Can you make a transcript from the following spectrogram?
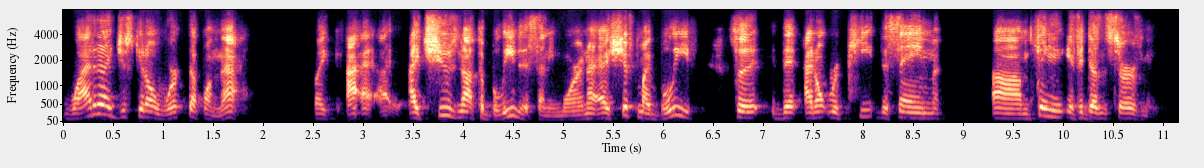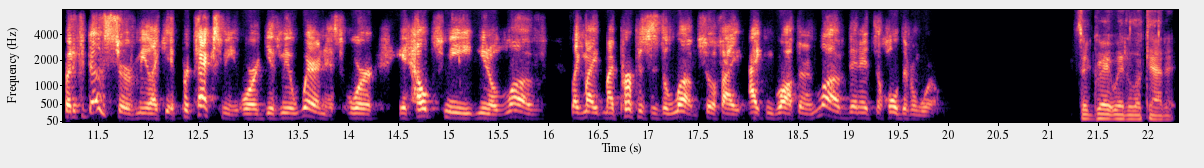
Why did I just get all worked up on that? Like I I, I choose not to believe this anymore, and I, I shift my belief so that, I don't repeat the same um, thing if it doesn't serve me. But if it does serve me, like it protects me, or it gives me awareness, or it helps me, you know, love like my my purpose is to love. So if I I can go out there and love, then it's a whole different world. It's a great way to look at it.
